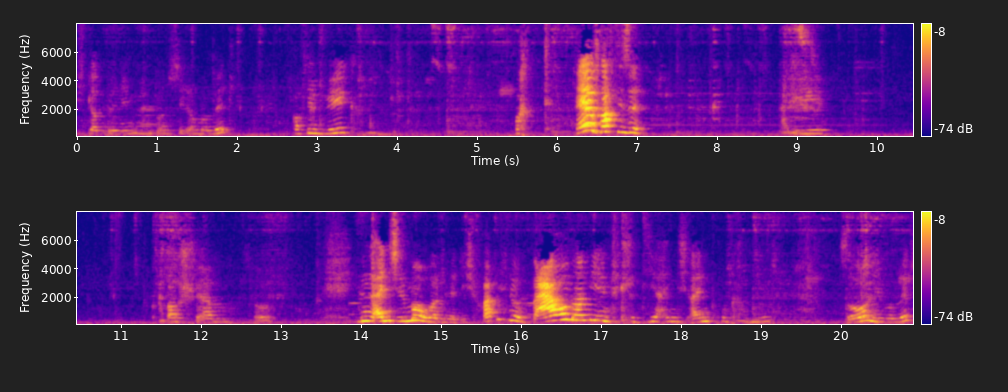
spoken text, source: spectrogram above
Ich glaube, wir nehmen uns den auch mal mit. Auf dem Weg. Ach, was macht diese? Die Ausscherben. So. Die sind eigentlich immer One-Hit. Ich frage mich nur, warum haben die Entwickler die eigentlich einprogrammiert? So, nehmen wir mit.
